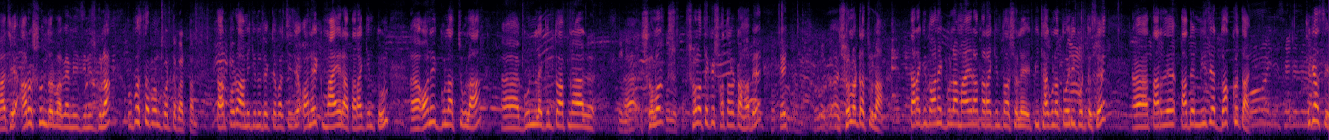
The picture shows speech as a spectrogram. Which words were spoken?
মাঝে আরও সুন্দরভাবে আমি জিনিসগুলা উপস্থাপন করতে পারতাম। তারপরেও আমি কিন্তু দেখতে পাচ্ছি যে অনেক মায়েরা, তারা কিন্তু অনেকগুলা চুলা গুনলে কিন্তু আপনার ষোলো ষোলো থেকে সতেরোটা হবে। এই ষোলোটা চুলা। তারা কিন্তু অনেকগুলা মায়েরা তারা কিন্তু আসলে পিঠাগুলো তৈরি করতেছে তাদের তাদের নিজের দক্ষতায়। ঠিক আছে?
